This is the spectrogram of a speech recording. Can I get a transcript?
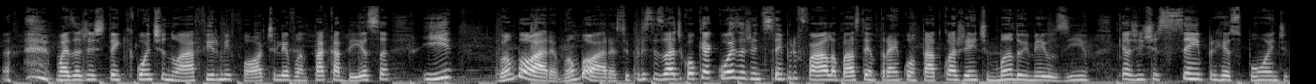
Mas a gente tem que continuar firme e forte, levantar a cabeça e Vambora, vambora. Se precisar de qualquer coisa, a gente sempre fala. Basta entrar em contato com a gente, manda um e-mailzinho que a gente sempre responde.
